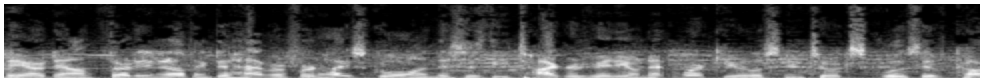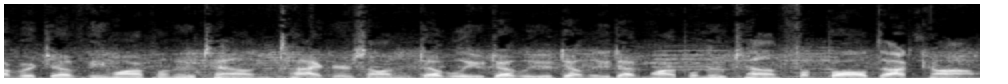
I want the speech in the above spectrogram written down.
They are down 30 to nothing to Haverford High School, and this is the Tigers Radio Network. You're listening to exclusive coverage of the Marple Newtown Tigers on www.marplenewtownfootball.com.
